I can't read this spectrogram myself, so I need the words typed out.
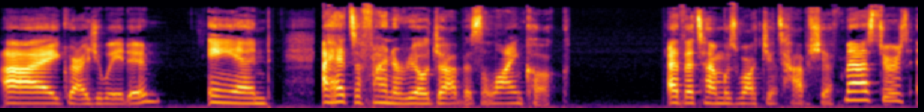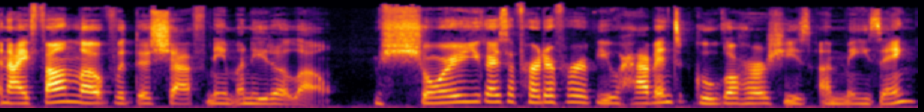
I graduated and I had to find a real job as a line cook. At that time, I was watching Top Chef Masters, and I fell in love with this chef named Anita Lo. I'm sure you guys have heard of her. If you haven't, Google her. She's amazing.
